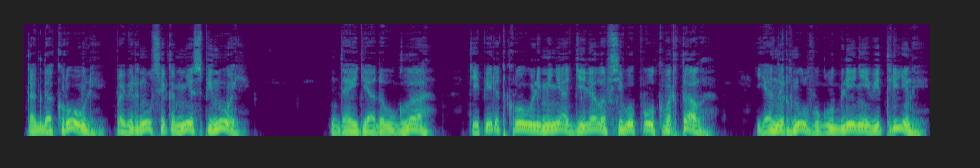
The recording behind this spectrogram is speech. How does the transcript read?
когда Кроули повернулся ко мне спиной. Дойдя до угла, теперь от Кроули меня отделяло всего полквартала. Я нырнул в углубление витрины.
